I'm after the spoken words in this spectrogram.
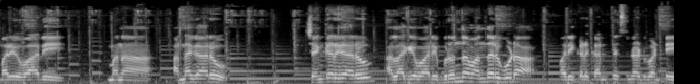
మరి వారి మన అన్నగారు శంకర్ గారు అలాగే వారి బృందం అందరూ కూడా మరి ఇక్కడ కనిపిస్తున్నటువంటి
